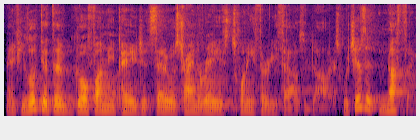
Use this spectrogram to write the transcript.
And if you looked at the GoFundMe page, it said it was trying to raise $20,000, $30,000, which isn't nothing.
